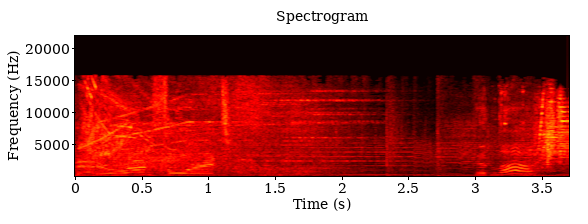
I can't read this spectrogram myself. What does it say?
Better run for it! Good luck.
